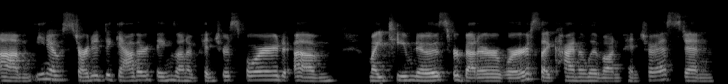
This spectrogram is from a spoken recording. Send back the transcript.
um, you know, started to gather things on a Pinterest board. Um, my team knows for better or worse, I kind of live on Pinterest and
